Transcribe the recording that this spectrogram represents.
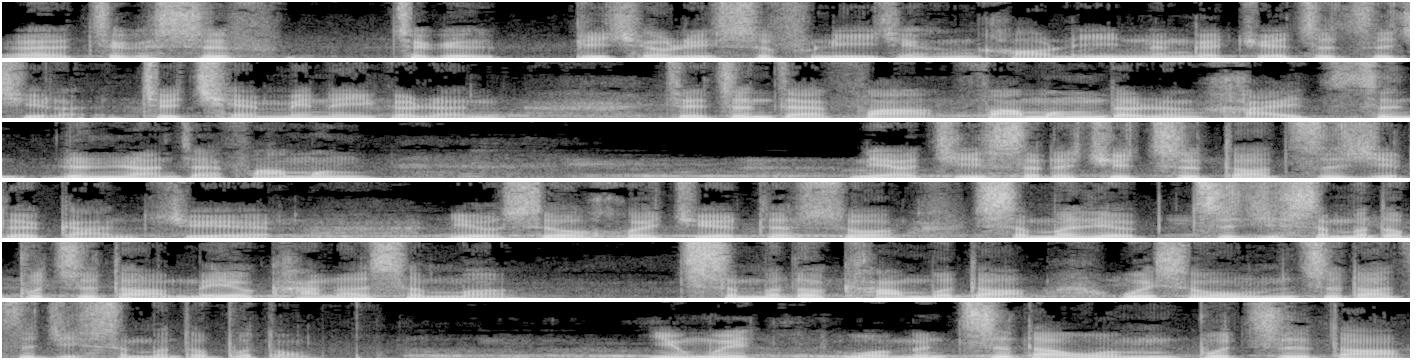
呃，这个师父，这个比丘尼师父，你已经很好了，你能够觉知自己了。就前面那一个人，这正在发发懵的人，还仍仍然在发懵。你要及时的去知道自己的感觉。有时候会觉得说什么有自己什么都不知道，没有看到什么，什么都看不到。为什么我们知道自己什么都不懂？因为我们知道我们不知道，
